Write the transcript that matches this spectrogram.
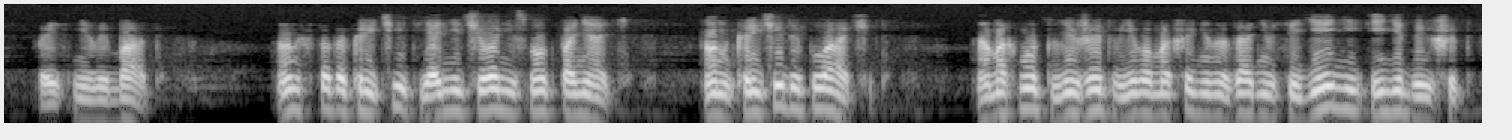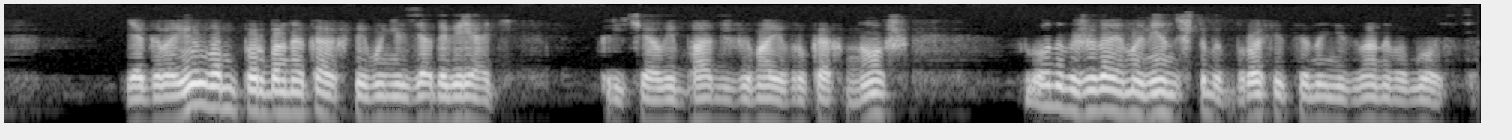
— пояснил Ибад. Он что-то кричит, я ничего не смог понять. Он кричит и плачет. А Махмуд лежит в его машине на заднем сиденье и не дышит. Я говорил вам, Турбанака, что ему нельзя доверять, кричал Ибад, сжимая в руках нож, словно выжидая момент, чтобы броситься на незваного гостя.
